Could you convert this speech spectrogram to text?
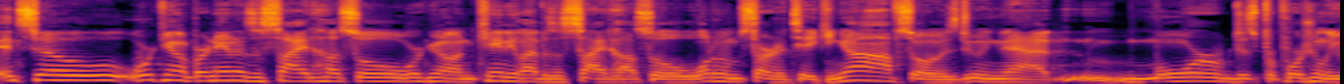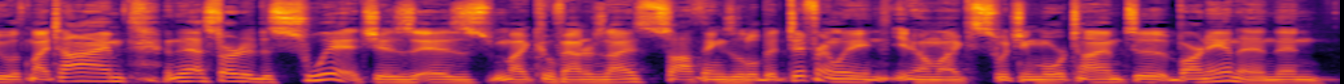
And so working on Barnana as a side hustle, working on Candy Lab as a side hustle, one of them started taking off. So I was doing that more disproportionately with my time. And then that started to switch as, as my co-founders and I saw things a little bit differently. You know, I'm like switching more time to Barnana and then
